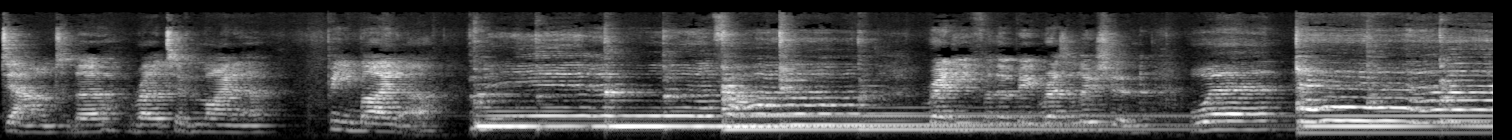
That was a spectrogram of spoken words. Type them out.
Down to the relative minor, B minor. Ready for the big resolution. Wherever you are.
